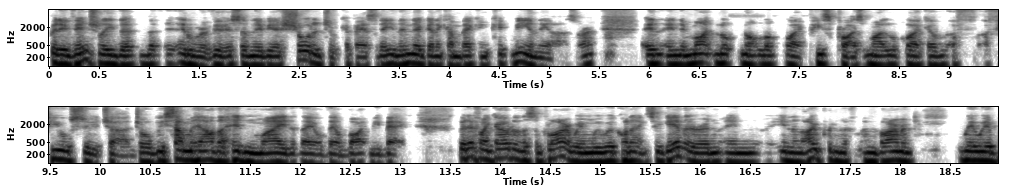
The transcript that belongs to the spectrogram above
But eventually the, the it'll reverse and there'll be a shortage of capacity and then they're going to come back and kick me in the ass right? And, and it might look not look like piece price it might look like a, a, a fuel surcharge or be some other hidden way that they'll they'll bite me back. But if I go to the supplier when we work on it together and, and in an open environment where we're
